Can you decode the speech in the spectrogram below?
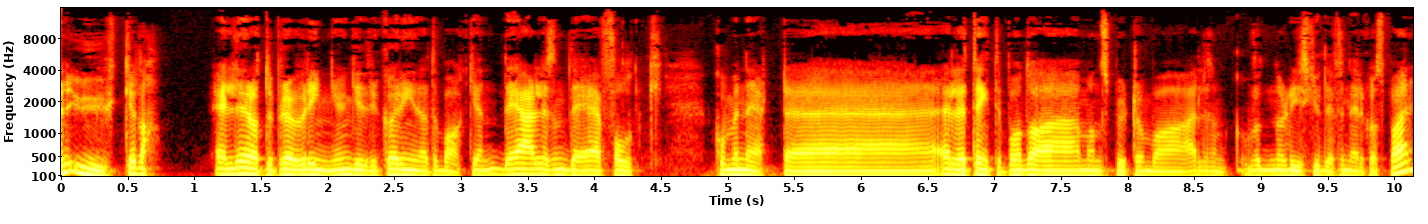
en uke, da. Eller at du prøver å ringe, hun gidder ikke å ringe deg tilbake igjen. Det er liksom det folk kombinerte Eller tenkte på da man spurte om hva liksom, Når de skulle definere kostbar,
